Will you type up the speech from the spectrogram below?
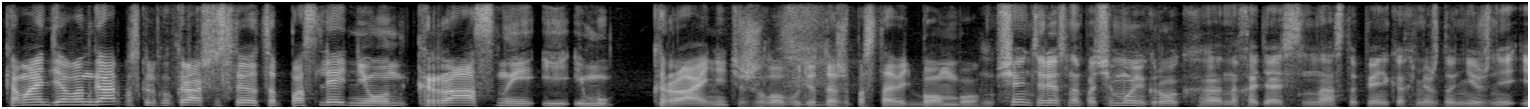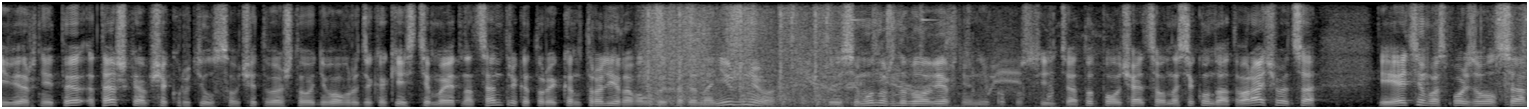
команде Авангар, поскольку Краш остается последний, он красный, и ему крайне тяжело будет даже поставить бомбу. Вообще интересно, почему игрок, э, находясь на ступеньках между нижней и верхней тэшкой, вообще крутился, учитывая, что у него вроде как есть тиммейт на центре, который контролировал выходы на нижнюю, то есть ему нужно было верхнюю не пропустить. А тут, получается, он на секунду отворачивается, и этим воспользовался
